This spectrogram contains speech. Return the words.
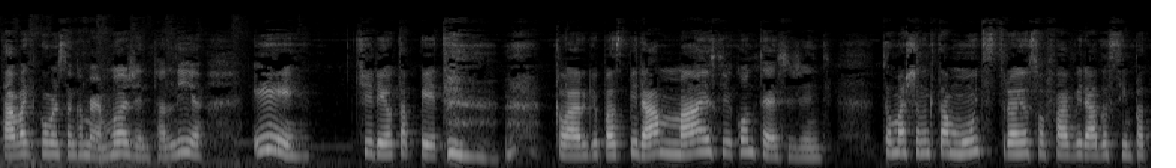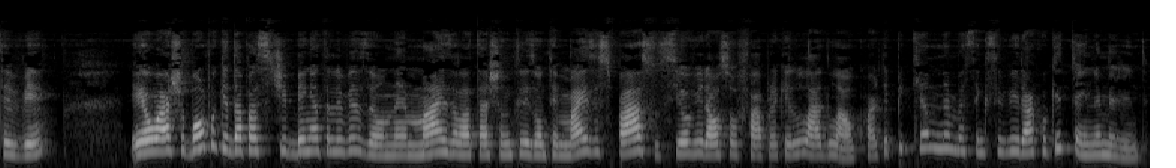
Tava aqui conversando com a minha irmã, gente, Thalia, e tirei o tapete. claro que pra aspirar, mas o que acontece, gente? Estamos achando que tá muito estranho o sofá virado assim pra TV. Eu acho bom porque dá pra assistir bem a televisão, né? Mas ela tá achando que eles vão ter mais espaço se eu virar o sofá pra aquele lado lá. O quarto é pequeno, né? Mas tem que se virar com o que tem, né, minha gente?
